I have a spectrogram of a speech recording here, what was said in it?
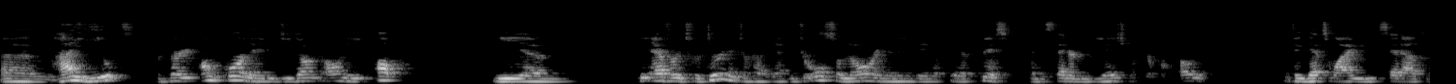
um, high yield very uncorrelated, you don't only up the um, the average return that you're going to get, but you're also lowering a little bit of the risk and the standard deviation of your portfolio. I think that's why we set out to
